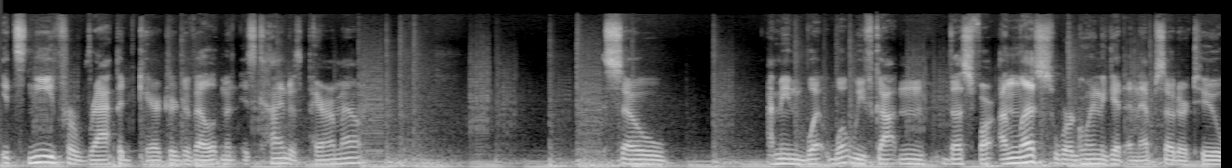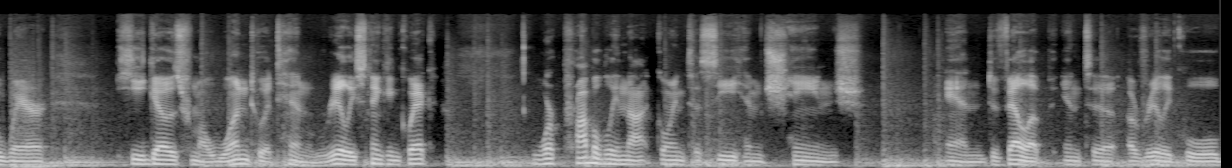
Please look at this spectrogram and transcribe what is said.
its need for rapid character development is kind of paramount. So, I mean, what what we've gotten thus far, unless we're going to get an episode or two where he goes from a one to a ten really stinking quick, we're probably not going to see him change and develop into a really cool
